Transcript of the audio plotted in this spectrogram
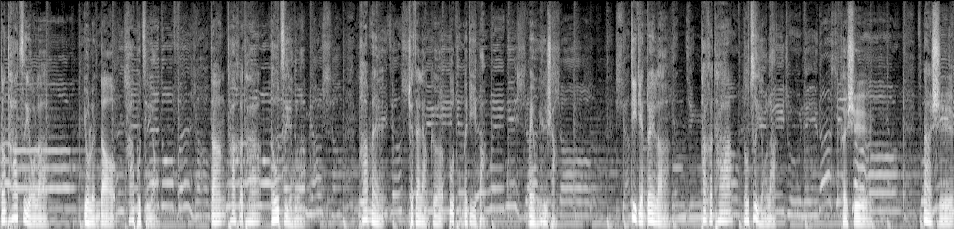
当他自由了，又轮到他不自由；当他和他都自由了，他们。却在两个不同的地方没有遇上。地点对了，他和她都自由了。可是那时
